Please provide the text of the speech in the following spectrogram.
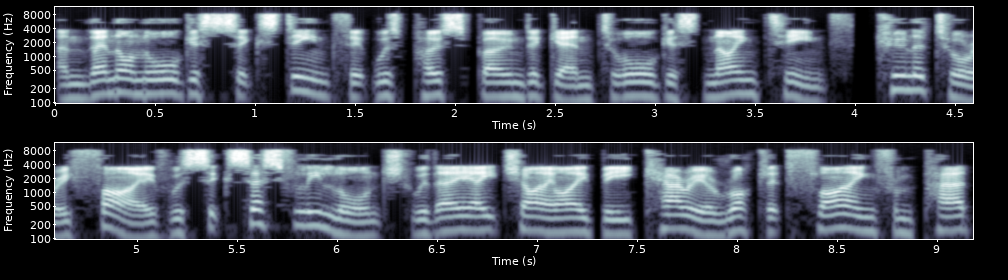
and then on August 16 it was postponed again to August 19. Kounotori 5 was successfully launched with AHI IIB carrier rocket flying from Pad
